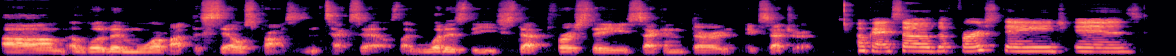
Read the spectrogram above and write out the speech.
um, a little bit more about the sales process in tech sales? Like, what is the step, first stage, second, third, etc. Okay, so the first stage is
